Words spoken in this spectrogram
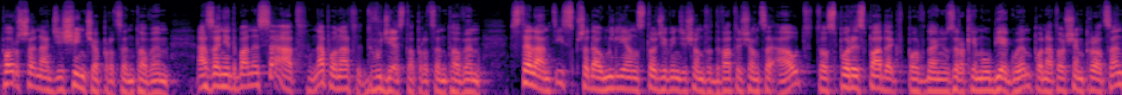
Porsche na 10%, a zaniedbany Seat na ponad 20%. Stellantis sprzedał 1 192 tysiące aut, to spory spadek w porównaniu z rokiem ubiegłym, ponad 8%.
